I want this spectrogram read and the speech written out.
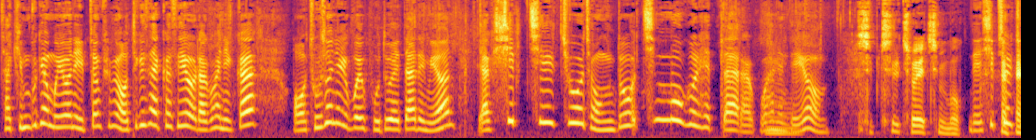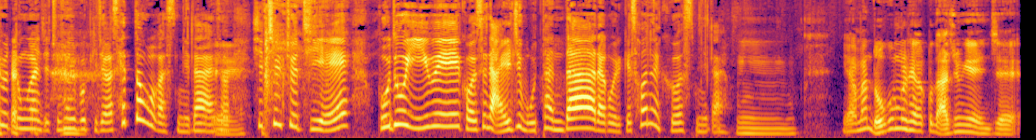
자 김부겸 의원의 입장 표명 어떻게 생각하세요?라고 하니까 어, 조선일보의 보도에 따르면 약 17초 정도 침묵을 했다라고 하는데요. 17초의 침묵. 네, 17초 동안 이제 조선일보 기자가 샜던 것 같습니다. 그래서 네. 17초 뒤에 보도 이외의 것은 알지 못한다라고 이렇게 선을 그었습니다. 음, 이 아마 녹음을 해갖고 나중에 이제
